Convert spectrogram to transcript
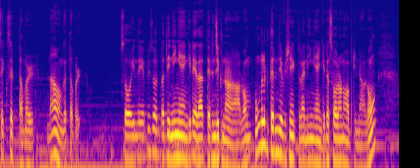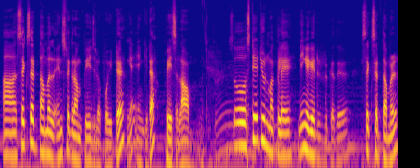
செக்ஸட் தமிழ் நான் உங்கள் தமிழ் ஸோ இந்த எபிசோட் பற்றி நீங்கள் என்கிட்ட ஏதாவது தெரிஞ்சுக்கணுனாலும் உங்களுக்கு தெரிஞ்ச விஷயங்களை நீங்கள் என்கிட்ட சொல்லணும் அப்படின்னாலும் செக்ஸட் தமிழ் இன்ஸ்டாகிராம் பேஜில் போயிட்டு நீங்கள் என்கிட்ட பேசலாம். ஸோ ஸ்டேட்யூன் மக்களே நீங்கள் கேட்டுட்டு இருக்கிறது செக்ஸட் தமிழ்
